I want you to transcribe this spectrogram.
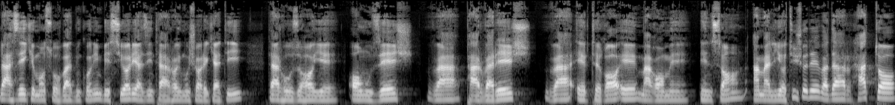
لحظه که ما صحبت می‌کنیم بسیاری از این طرحهای مشارکتی در حوزه های آموزش و پرورش و ارتقاء مقام انسان عملیاتی شده و در حتی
